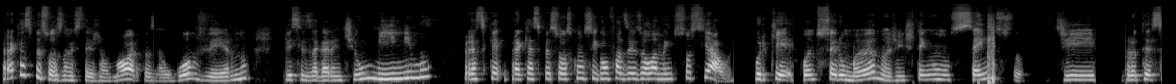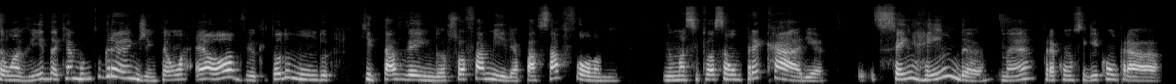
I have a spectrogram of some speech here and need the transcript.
Para que as pessoas não estejam mortas, né, o governo precisa garantir o um mínimo para que, que as pessoas consigam fazer isolamento social. Porque, quanto ser humano, a gente tem um senso de proteção à vida que é muito grande. Então, é óbvio que todo mundo que está vendo a sua família passar fome, numa situação precária, sem renda, né, para conseguir comprar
